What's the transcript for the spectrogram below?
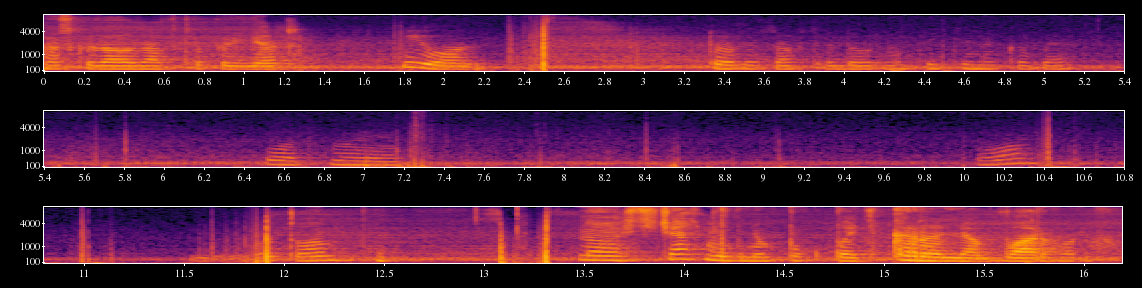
он сказал, завтра придет. И он тоже завтра должен прийти на КБ. Вот мы. Он. И вот он. Ну а сейчас мы будем покупать короля варваров.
